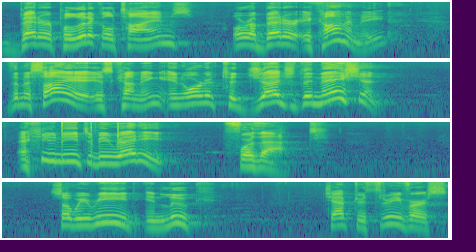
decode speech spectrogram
better political times or a better economy. The Messiah is coming in order to judge the nation. And you need to be ready for that. So we read in Luke chapter 3, verse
